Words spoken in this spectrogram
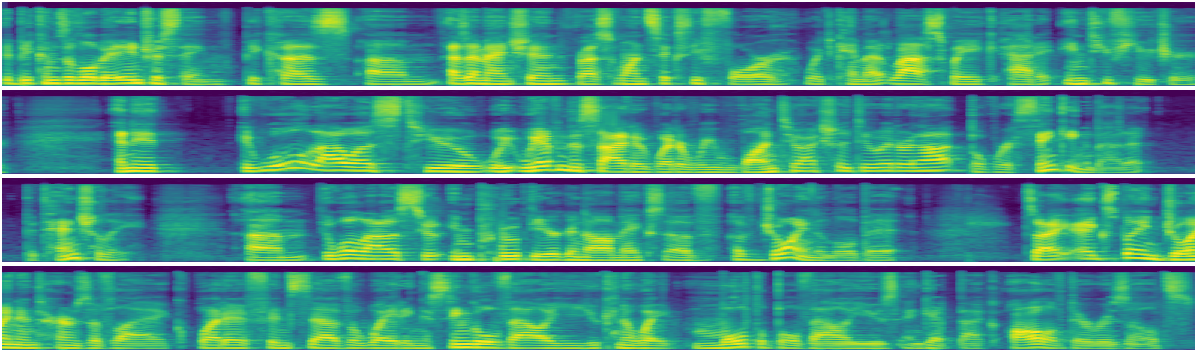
it, becomes a little bit interesting because, um, as I mentioned, Rust 164, which came out last week, added into future. And it, it will allow us to, we, we haven't decided whether we want to actually do it or not, but we're thinking about it, potentially. Um, it will allow us to improve the ergonomics of, of join a little bit. So I explained join in terms of like, what if instead of awaiting a single value, you can await multiple values and get back all of their results?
